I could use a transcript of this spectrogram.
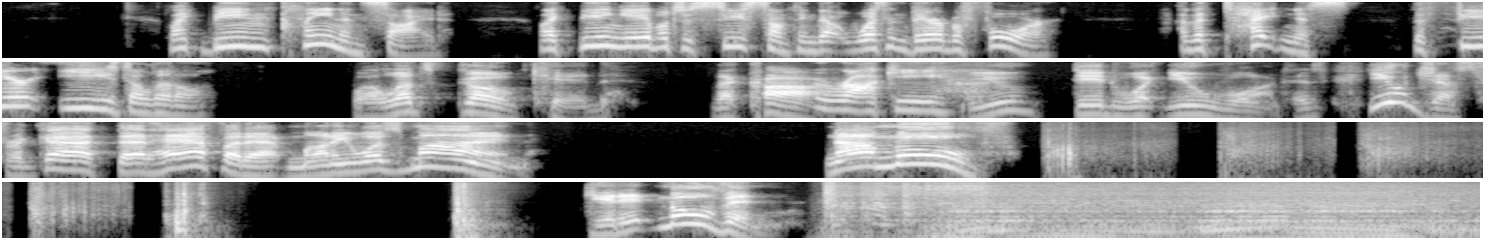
like being clean inside, like being able to see something that wasn't there before. And the tightness, the fear eased a little. Well, let's go, kid. The car. Rocky, You did what you wanted. You just forgot that half of that money was mine. Now move! Get it moving!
